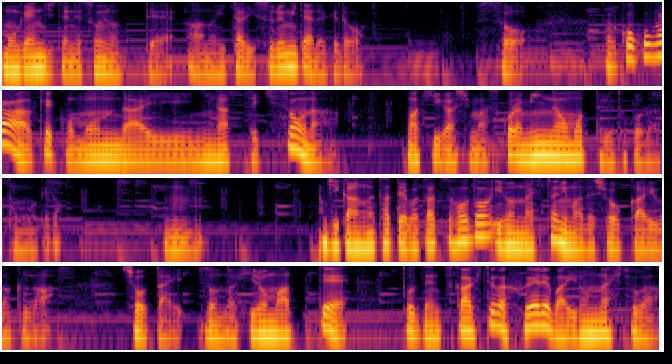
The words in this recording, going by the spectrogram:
もう現時点でそういうのってあのいたりするみたいだけど、そう。だからここが結構問題になってきそうな、まあ、気がします。これはみんな思ってるところだと思うけど。うん。時間が経てば経つほどいろんな人にまで紹介枠が招待どんどん広まって当然使う人が増えればいろんな人が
